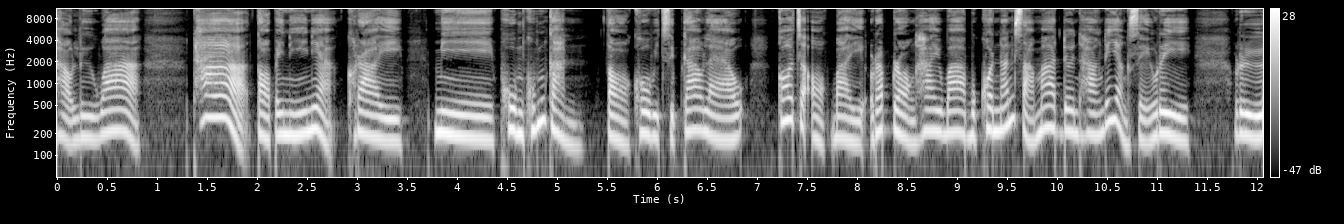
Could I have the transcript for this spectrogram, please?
ข่าวลือว่า ถ้าต่อไปนี้เนี่ยใครมีภูมิคุ้มกันต่อโควิด -19 แล้ว ก็จะออกใบรับรองให้ว่าบุคคลนั้นสามารถเดินทางได้อย่างเสรี หรือ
